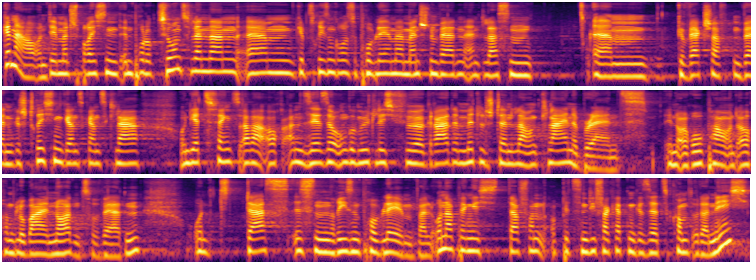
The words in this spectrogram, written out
genau, und dementsprechend in Produktionsländern ähm, gibt es riesengroße Probleme, Menschen werden entlassen, ähm, Gewerkschaften werden gestrichen, ganz, ganz klar. Und jetzt fängt es aber auch an, sehr, sehr ungemütlich für gerade Mittelständler und kleine Brands in Europa und auch im globalen Norden zu werden. Und das ist ein Riesenproblem, weil unabhängig davon, ob jetzt ein Lieferkettengesetz kommt oder nicht,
